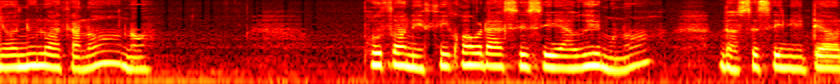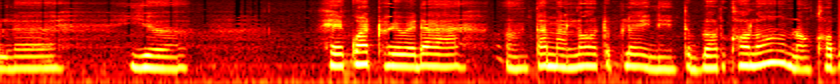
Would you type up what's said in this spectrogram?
ညောနုလောစားလောနော်ဖိုးစောနေစီကွာဝဒစစ်စီရခဲ့မနော်တော့စစ်စီနေတ ယ်လေရဟဲကွာထွဲဝဒတမလောတပလိနေတဘလခေါ်လောနော်ခေါပ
